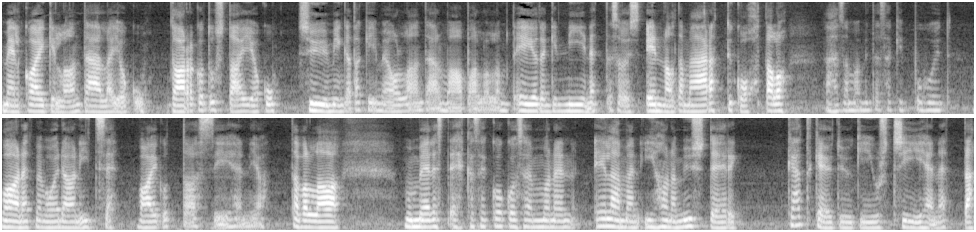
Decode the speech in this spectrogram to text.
meillä kaikilla on täällä joku tarkoitus tai joku syy, minkä takia me ollaan täällä maapallolla, mutta ei jotenkin niin, että se olisi ennalta määrätty kohtalo, vähän sama mitä säkin puhuit, vaan että me voidaan itse vaikuttaa siihen ja tavallaan mun mielestä ehkä se koko semmoinen elämän ihana mysteeri kätkeytyykin just siihen, että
